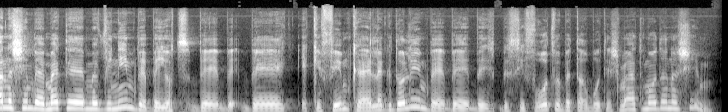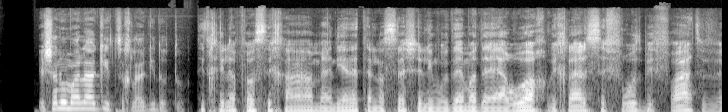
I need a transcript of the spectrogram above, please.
אנשים באמת אה, מבינים ביוצ... בהיקפים כאלה גדולים בספרות ובתרבות? יש מעט מאוד אנשים. יש לנו מה להגיד, צריך להגיד אותו. התחילה פה שיחה מעניינת על נושא של לימודי מדעי הרוח, בכלל, ספרות בפרט, ו...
